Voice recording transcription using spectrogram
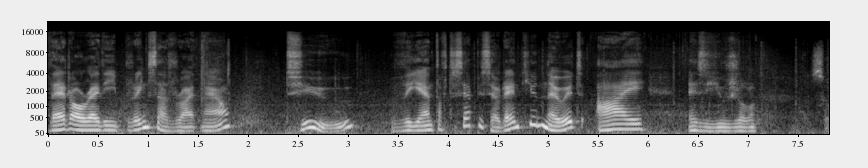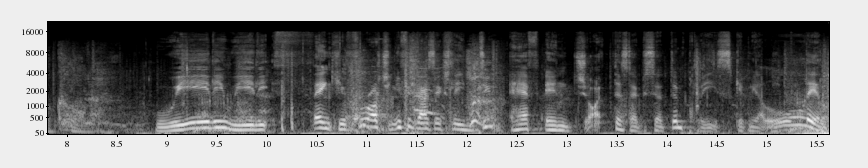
that already brings us right now to the end of this episode. And you know it, I, as usual, So cold. really, really thank you for watching. If you guys actually do have enjoyed this episode, then please give me a little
